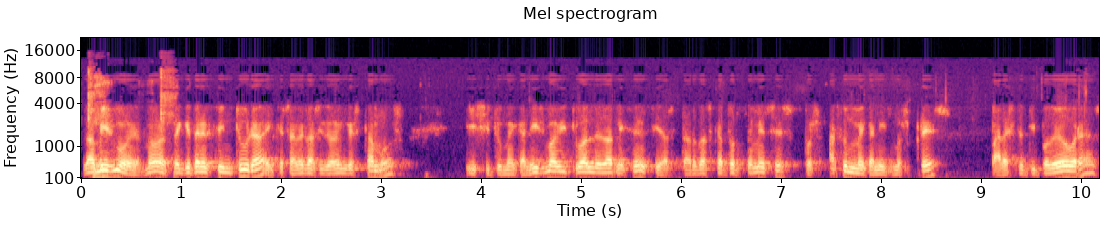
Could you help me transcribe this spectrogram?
Lo mismo es, ¿no? Hay que tener cintura, hay que saber la situación en que estamos. Y si tu mecanismo habitual de dar licencias tardas 14 meses, pues haz un mecanismo express para este tipo de obras,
